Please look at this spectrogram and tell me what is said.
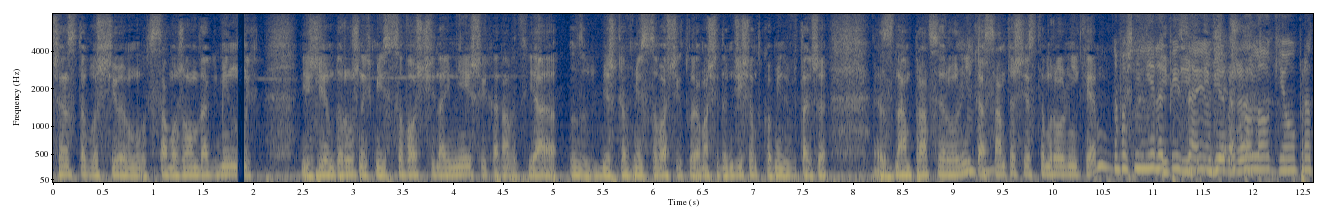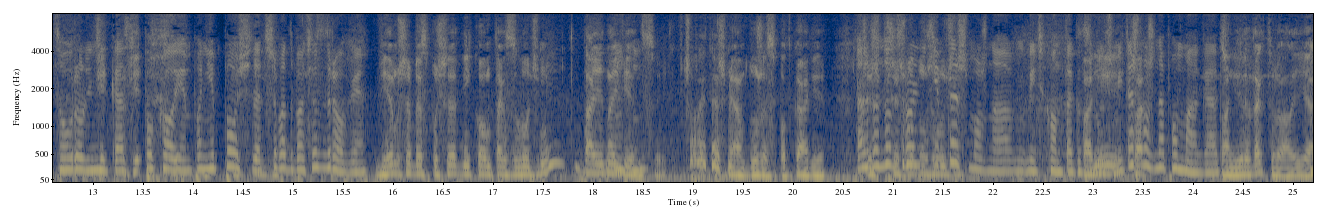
Często gościłem w samorządach gminnych, jeździłem do różnych miejscowości najmniejszych, a nawet ja mieszkam w miejscowości, która ma 70 kominów, także znam pracę rolnika. Sam też jestem rolnikiem. No właśnie nie lepiej I- i- i zająć wiem, się że- ekologią, pracą rolnika, Wie- spokojem. Panie pośle, trzeba dbać o zdrowie. Wiem, że bezpośredni kontakt z ludźmi daje najwięcej. Wczoraj też miałem duże spotkanie. Mhm. Ale będąc rolnikiem ludzi. też można mieć kontakt Pani- z ludźmi, też pa- można pomagać. Pani redaktor, ale ja,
